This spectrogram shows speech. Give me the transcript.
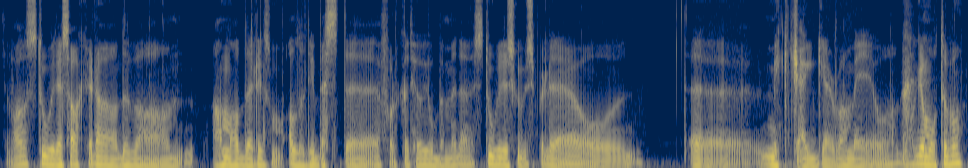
Det var store saker, da. Det var, han hadde liksom alle de beste folka til å jobbe med det. Store skuespillere, og uh, Mick Jagger var med, og det var ikke måte på.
